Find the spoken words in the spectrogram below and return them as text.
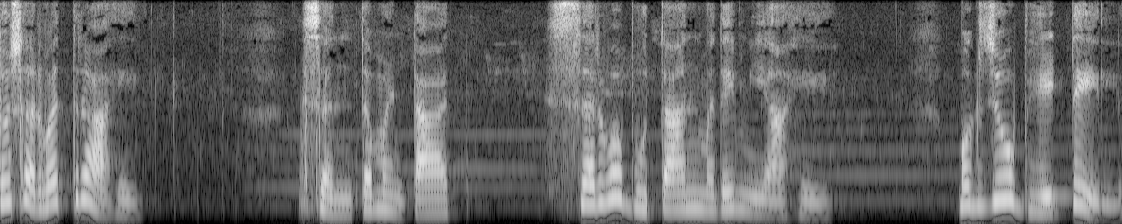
तो सर्वत्र आहे. संत म्हणतात सर्व भूतांमध्ये मी आहे. मग जो भेटेल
